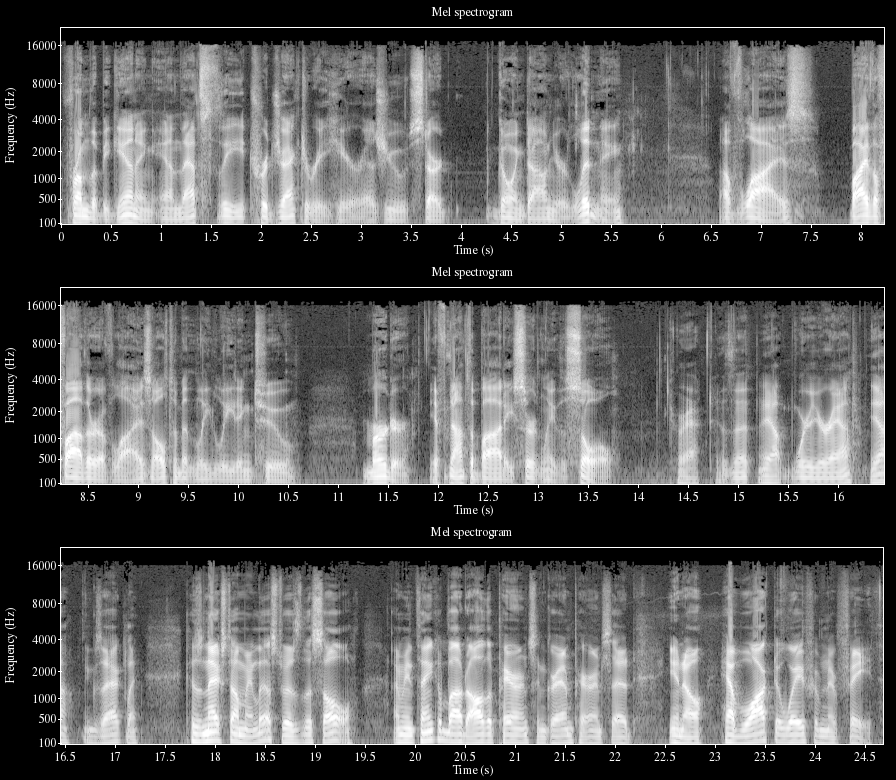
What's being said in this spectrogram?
from the beginning. And that's the trajectory here as you start going down your litany of lies by the father of lies, ultimately leading to murder. If not the body, certainly the soul. Correct. Is that Yep. where you're at? Yeah, exactly. Because next on my list was the soul. I mean, think about all the parents and grandparents that, you know, have walked away from their faith.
